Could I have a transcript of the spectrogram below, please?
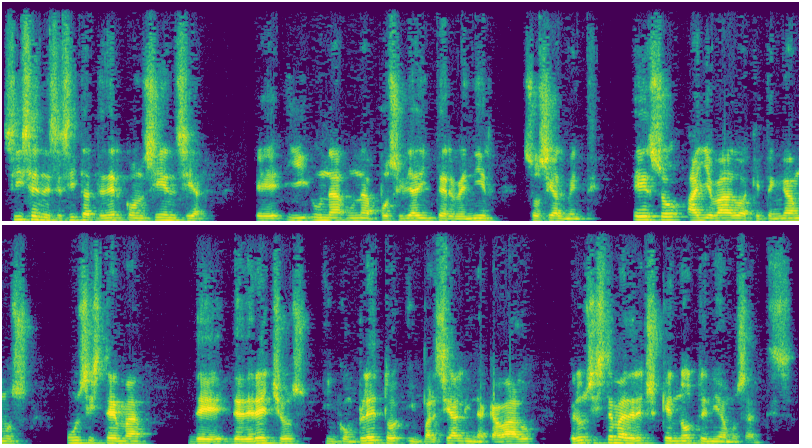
sí se necesita tener conciencia eh, y una, una posibilidad de intervenir socialmente. Eso ha llevado a que tengamos un sistema de, de, derechos incompleto, imparcial, inacabado, pero un sistema de derechos que no teníamos antes.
